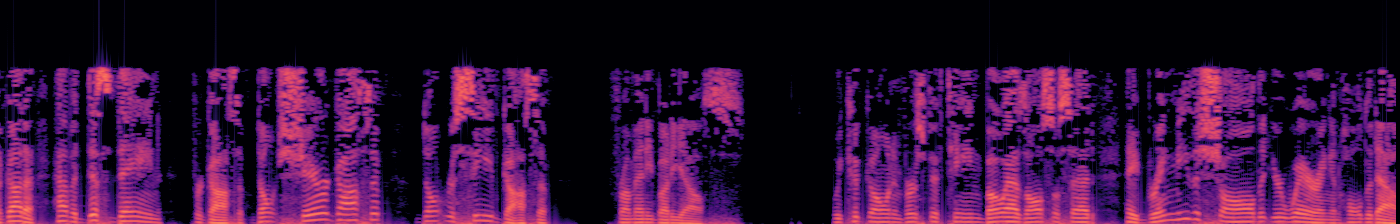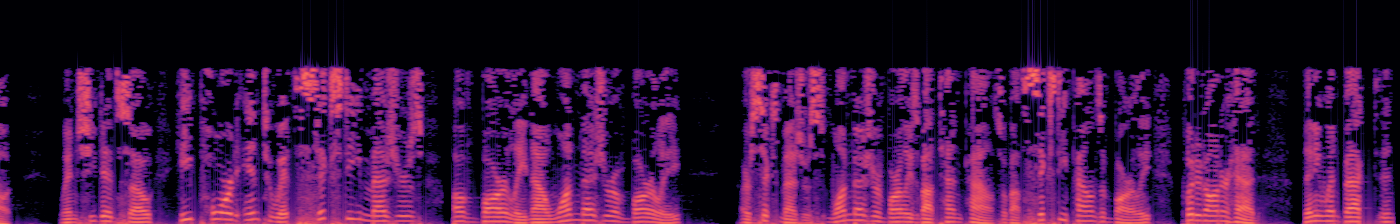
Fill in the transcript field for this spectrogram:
I've got to have a disdain for gossip. Don't share gossip, don't receive gossip from anybody else. We could go on in verse 15. Boaz also said, Hey, bring me the shawl that you're wearing and hold it out. When she did so, he poured into it 60 measures of barley. Now, one measure of barley, or six measures, one measure of barley is about 10 pounds. So about 60 pounds of barley, put it on her head. Then he went back to,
